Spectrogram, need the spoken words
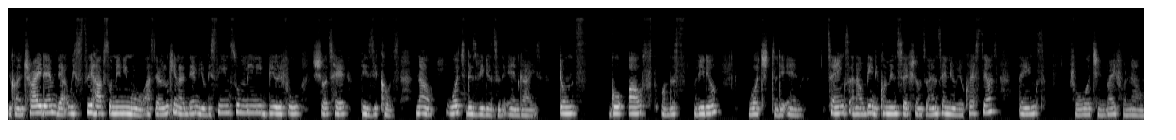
You can try them. There we still have so many more. As you're looking at them you'll be seeing so many beautiful short hair pixie cuts now watch this video to the end guys. Don't go out of this video. Watch to the end. Thanks and i'll be in the comment section to answer any of your questions. Thanks for watching. Bye for now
